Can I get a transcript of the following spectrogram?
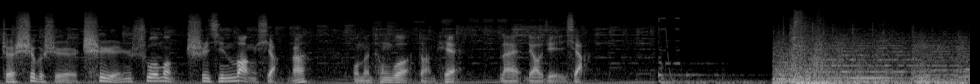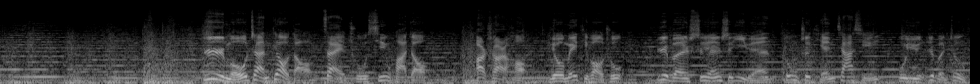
这是不是痴人说梦、痴心妄想呢？我们通过短片来了解一下。日谋占钓岛再出新花招。二十二号，有媒体爆出，日本石原市议员东池田嘉行呼吁日本政府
